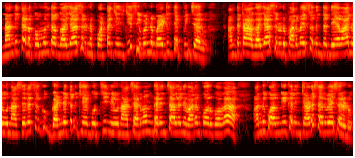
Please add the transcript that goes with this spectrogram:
నంది తన కొమ్ములతో గజాసురుని పొట్ట చీల్చి శివుణ్ణి బయటకు తెప్పించారు. అంతటా ఆ గజాసురుడు పరమేశ్వరునితో దేవా నువ్వు నా శిరస్సుకు గణ్యతను చేకూర్చి నీవు నా చర్మం ధరించాలని వరం కోరుకోగా అందుకు అంగీకరించాడు సర్వేశ్వరుడు.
